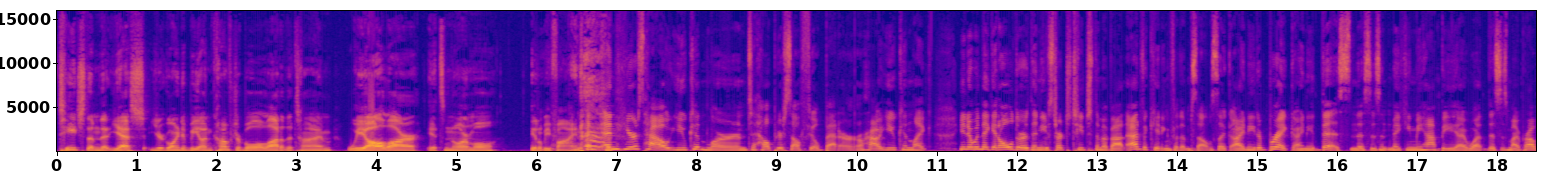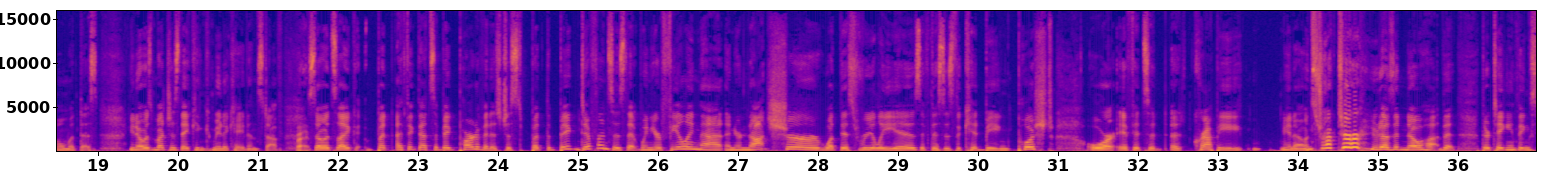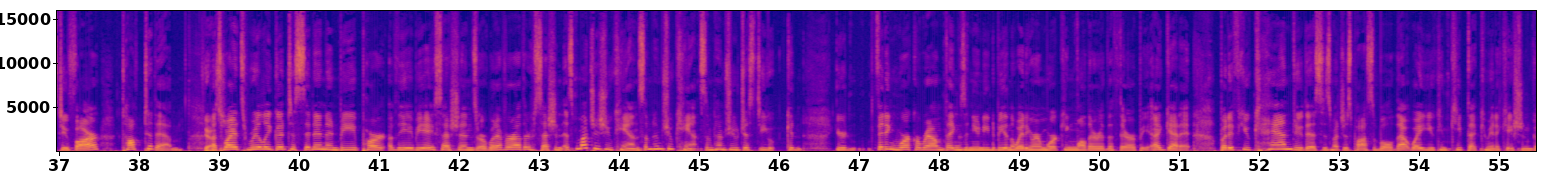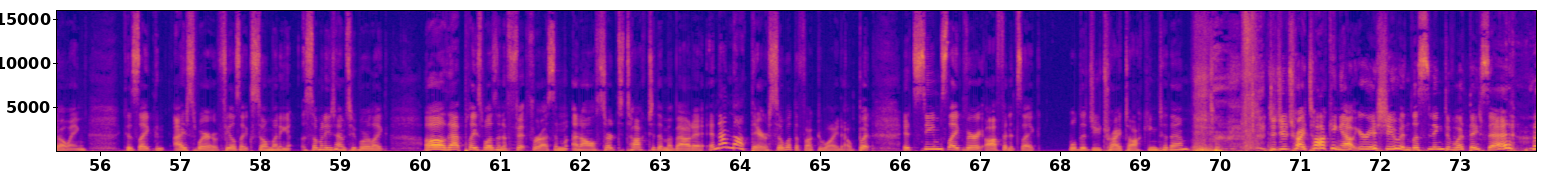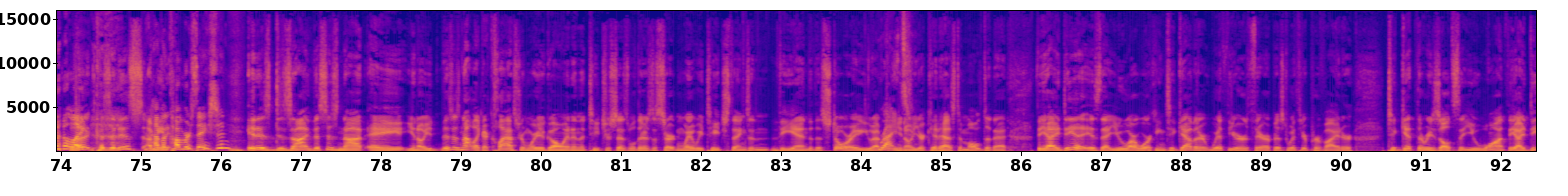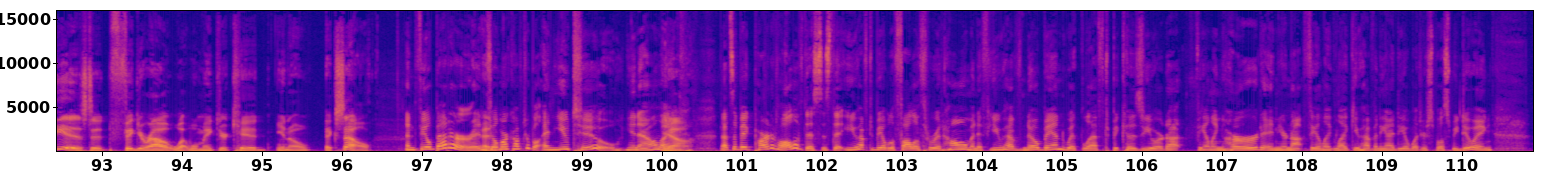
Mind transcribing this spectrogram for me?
teach them that yes you're going to be uncomfortable a lot of the time we all are it's normal it'll be fine. and, and here's how you can learn to help yourself feel better or how you can like you know when they get older then you start to teach them about advocating for themselves. Like i need a break. I need this and this isn't making me happy. I want this is my problem with this. You know as much as they can communicate and stuff. Right. so it's like but i think that's a big part of it. Is just but the big difference is that when you're feeling that and you're not sure what this really is if this is the kid being pushed or if it's a, a crappy you know instructor who doesn't know how, that they're taking things too far talk to them. Yes. that's why it's really good to sit in and be part of the aba sessions or whatever other session as much as you can. Sometimes you can't. Sometimes you just you can you're fitting work around things and you need to be in the waiting room working while they're in the therapy. I get it. But if you can do this as much as possible that way you can keep that communication going. Because like i swear it feels like so many so many times people are like oh that place wasn't a fit for us and, and i'll start to talk to them about it. And i'm not there so what the fuck do i know? But it seems like very often it's like well did you try talking to them did you try talking out your issue and listening to what they said like because it is. I have mean, a conversation it is designed. This is not a you know. You, this is not like a classroom where you go in and the teacher says, "Well, there's a certain way we teach things," and the end of the story, you have Right. to, you know, your kid has to mold to that. The idea is that you are working together with your therapist, with your provider, to get the results that you want. The idea is to figure out what will make your kid, you know, excel. And feel better and, And- feel more comfortable and you too you know like Yeah. that's a big part of all of this is that you have to be able to follow through at home and if you have no bandwidth left because you are not feeling heard and you're not feeling like you have any idea what you're supposed to be doing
